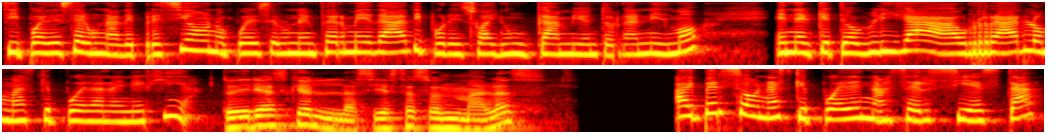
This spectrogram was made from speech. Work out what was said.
Sí, puede ser una depresión o puede ser una enfermedad y por eso hay un cambio en tu organismo en el que te obliga a ahorrar lo más que pueda la energía. ¿Tú dirías que las siestas son malas? Hay personas que pueden hacer siesta,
